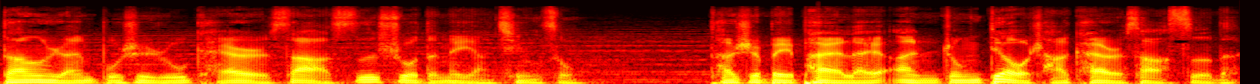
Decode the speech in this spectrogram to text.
当然不是如凯尔萨斯说的那样轻松，他是被派来暗中调查凯尔萨斯的。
